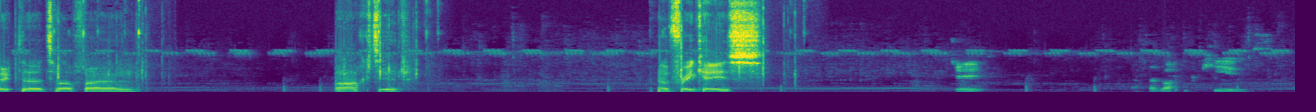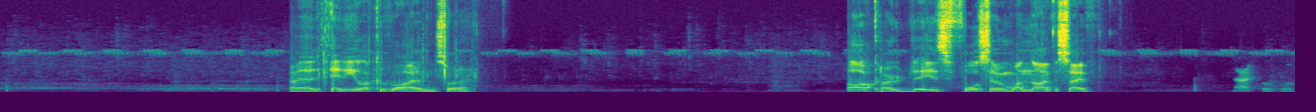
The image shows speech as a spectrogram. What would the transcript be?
Check the telephone. Fuck, dude. No free three keys. Gee. That's a lot of keys. I haven't had any luck of items though. Oh, code is 4719 for save. Ah, cool, cool.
